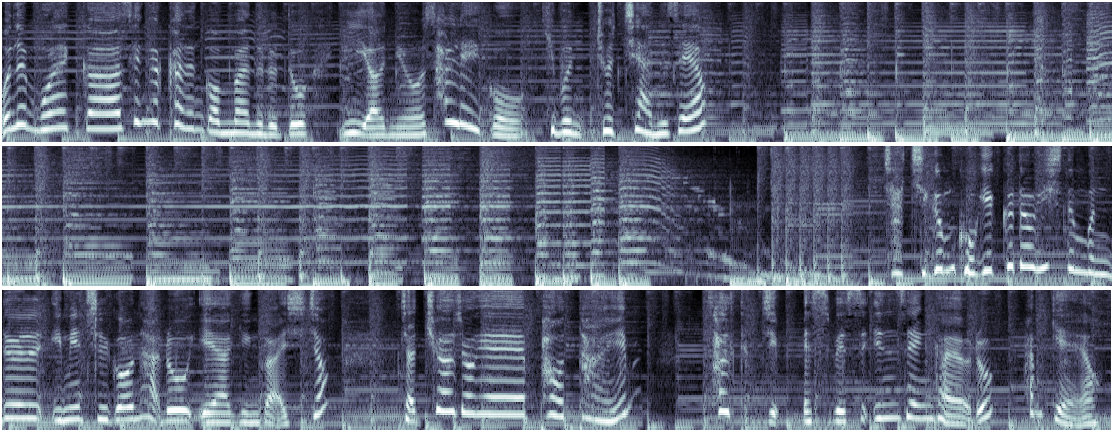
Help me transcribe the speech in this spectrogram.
오늘 뭐 할까 생각하는 것만으로도 이 연휴 설레이고 기분 좋지 않으세요? 자, 지금 고개 끄덕이시는 분들 이미 즐거운 하루 예약인 거 아시죠? 자, 최화정의 파워타임 설특집 SBS 인생 가요로 함께해요.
